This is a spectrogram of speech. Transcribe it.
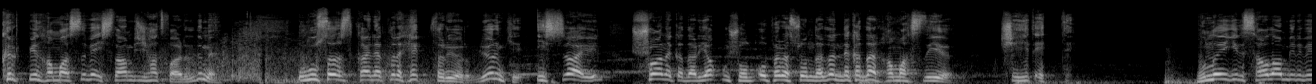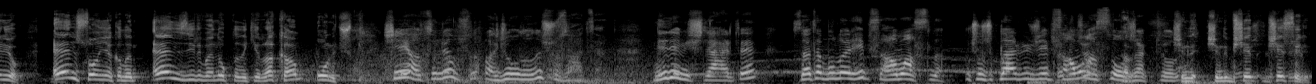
40 bin Hamaslı ve İslami cihat vardı değil mi? Uluslararası kaynakları hep tarıyorum. Diyorum ki İsrail şu ana kadar yapmış olduğu operasyonlardan ne kadar Hamaslıyı şehit etti? Bununla ilgili sağlam bir veri yok. En son yakaladığım en zirve noktadaki rakam 13 bin. Şeyi hatırlıyor musun? Acı olanı şu zaten. Ne demişlerdi? Zaten bunların hepsi Hamaslı. Bu çocuklar büyüyünce hepsi Hamaslı olacak diyorlar. Şimdi şimdi bir şey bir şey söyleyeyim.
